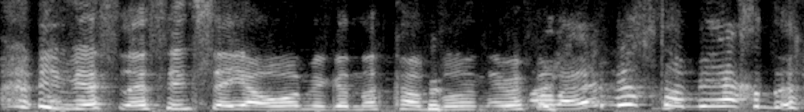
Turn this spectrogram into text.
E ver a Sensei a Ômega na cabana. Aí vai falar, é essa merda.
